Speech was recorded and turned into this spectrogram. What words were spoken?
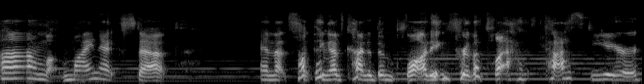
Um, my next step, and that's something I've kind of been plotting for the past year,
